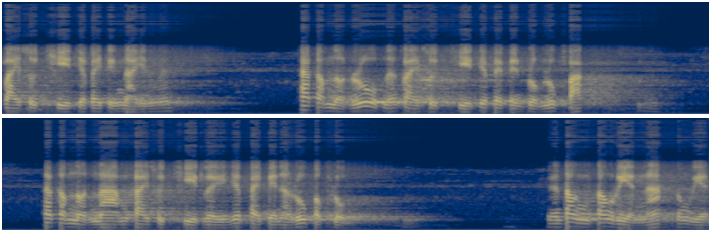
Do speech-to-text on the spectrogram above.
ไกลสุดขีดจะไปถึงไหนรู้ไหมถ้ากำหนดรูปนะไกลสุดขีดจะไปเป็นปลมลูกฟัก ถ้ากำหนดนามไกลสุดขีดเลยจะไปเป็นอรูปประพรมงั้นต้องต้องเรียนนะ ต้องเรียน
